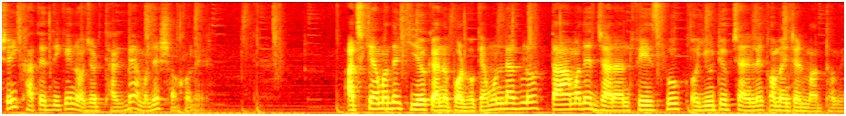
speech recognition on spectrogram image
সেই খাতের দিকে নজর থাকবে আমাদের সকলের। আজকে আমাদের কিও কেন পর্ব কেমন লাগল তা আমাদের জানান ফেসবুক ও ইউটিউব চ্যানেলে কমেন্টের মাধ্যমে।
